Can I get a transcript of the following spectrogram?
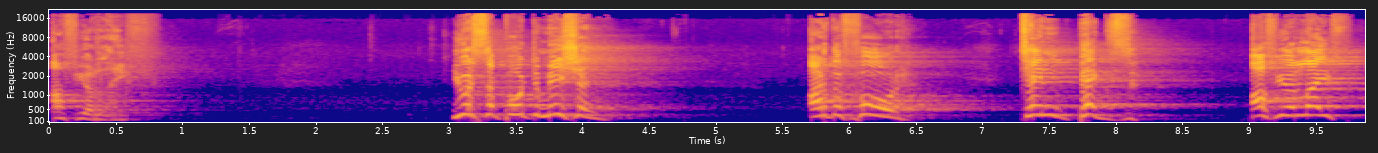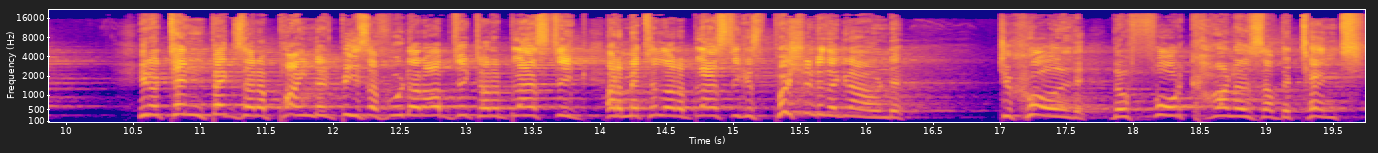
of your life. Your support to mission are the four ten pegs of your life. You know, 10 pegs are a pointed piece of wood or object or a plastic or a metal or a plastic is pushed into the ground to hold the four corners of the tent.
